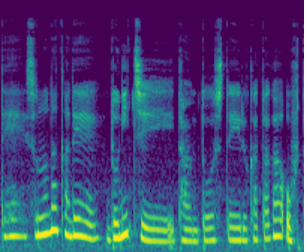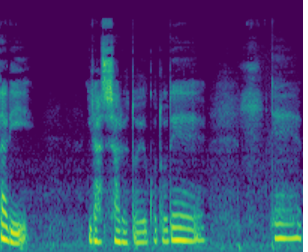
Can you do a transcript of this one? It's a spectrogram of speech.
でその中で土日担当している方がお二人いらっしゃるということでで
